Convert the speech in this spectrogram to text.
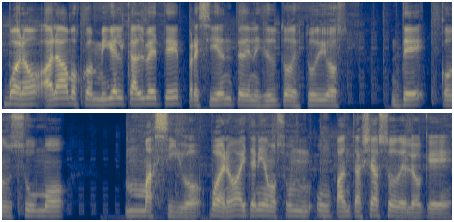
Bueno, hablábamos con Miguel Calvete, presidente del Instituto de Estudios de Consumo Masivo. Bueno, ahí teníamos un, un pantallazo de lo que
